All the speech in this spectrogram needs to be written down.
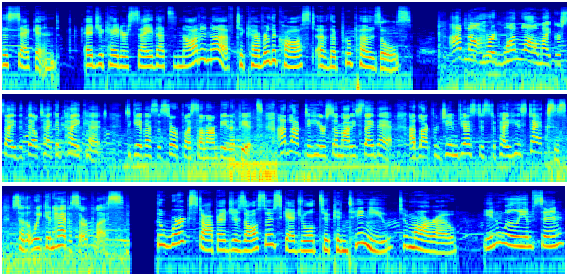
the second. Educators say that's not enough to cover the cost of the proposals. I've not heard one lawmaker say that they'll take a pay cut to give us a surplus on our benefits. I'd like to hear somebody say that. I'd like for Jim Justice to pay his taxes so that we can have a surplus. The work stoppage is also scheduled to continue tomorrow. In Williamson,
